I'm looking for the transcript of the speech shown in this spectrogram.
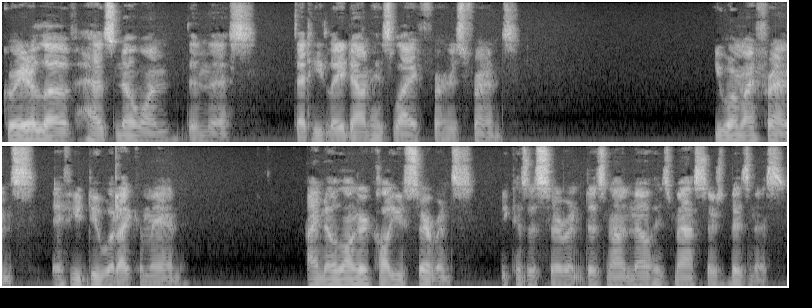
Greater love has no one than this, that he lay down his life for his friends. You are my friends, if you do what I command. I no longer call you servants, because a servant does not know his master's business.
